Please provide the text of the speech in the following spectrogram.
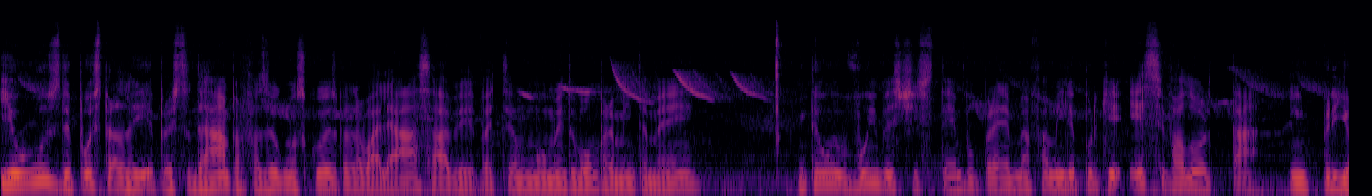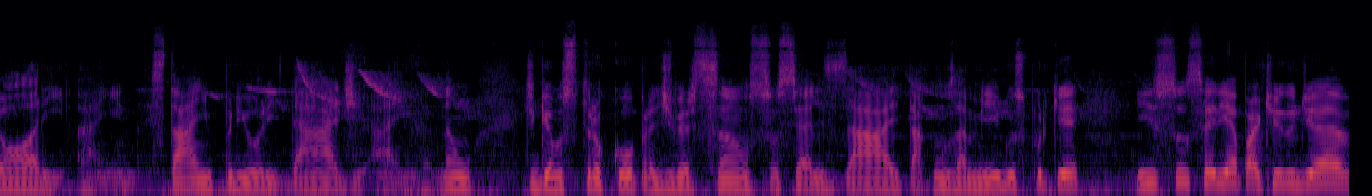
E eu uso depois para ler, para estudar, para fazer algumas coisas, para trabalhar, sabe? Vai ter um momento bom para mim também. Então eu vou investir esse tempo para minha família porque esse valor está em priori ainda, está em prioridade ainda. Não, digamos, trocou para diversão, socializar e estar tá com os amigos, porque isso seria a partir do dia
